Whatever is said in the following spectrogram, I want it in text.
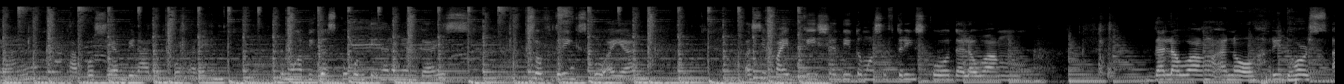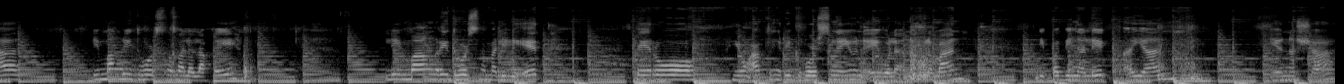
Yan. Tapos yan, binalot ko na rin. Yung mga bigas ko, kunti na lang yan guys. Soft drinks ko, ayan. Kasi 5 case yan dito mga soft drinks ko. Dalawang dalawang ano, red horse, ah, limang red horse na malalaki. Limang red horse na maliliit. Pero yung aking red horse ngayon ay wala nang laman. Hindi pa binalik. Ayan. Ayan na siya.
